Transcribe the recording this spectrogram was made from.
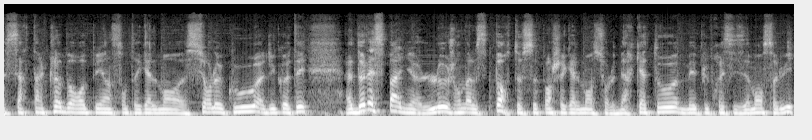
certains clubs européens sont également sur le coup. Du côté de l'Espagne, le journal Sport se penche également sur le mercato, mais plus précisément celui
